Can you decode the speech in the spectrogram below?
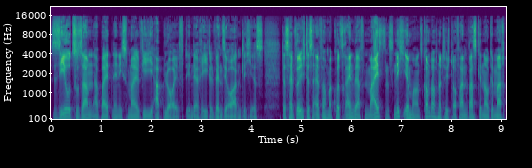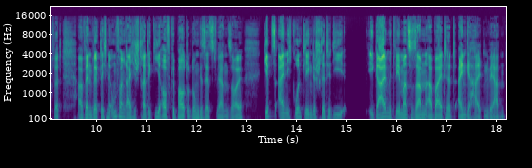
SEO-Zusammenarbeit, nenne ich es mal, wie die abläuft in der Regel, wenn sie ordentlich ist. Deshalb würde ich das einfach mal kurz reinwerfen. Meistens, nicht immer. Und es kommt auch natürlich darauf an, was genau gemacht wird. Aber wenn wirklich eine umfangreiche Strategie aufgebaut und umgesetzt werden soll, gibt es eigentlich grundlegende Schritte, die egal mit wem man zusammenarbeitet, eingehalten werden.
